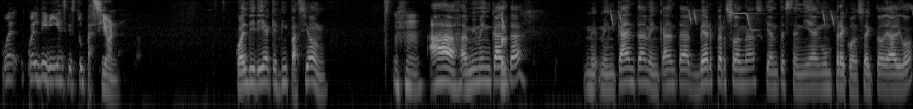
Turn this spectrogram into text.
¿cuál, ¿cuál, dirías que es tu pasión? ¿Cuál diría que es mi pasión? Uh -huh. Ah, a mí me encanta, Por... me, me, encanta, me encanta ver personas que antes tenían un preconcepto de algo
